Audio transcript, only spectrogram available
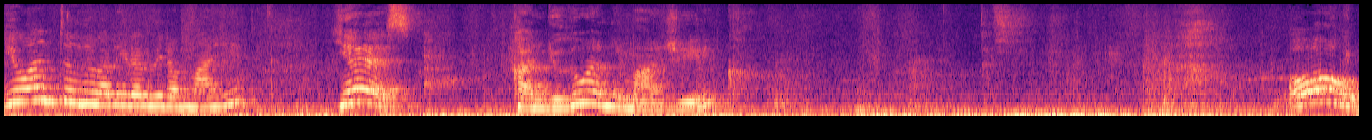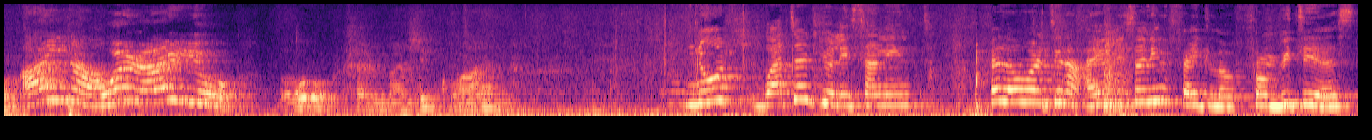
You want to do a little bit of magic? Yes. Can you do any magic? Oh, Aina, where are you? Oh, her magic wand. Noor, what are you listening? to? Hello Martina, I'm listening Fake Love from BTS.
